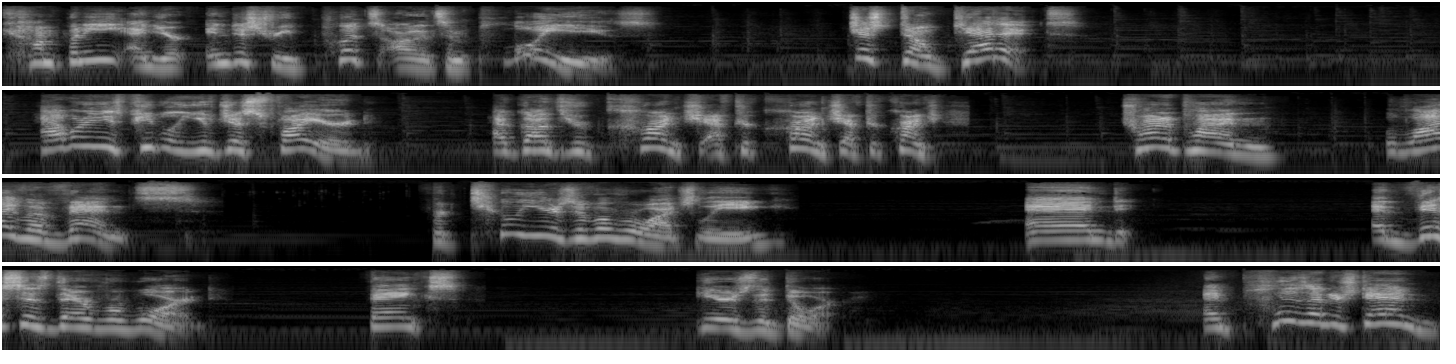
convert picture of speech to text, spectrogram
company and your industry puts on its employees. Just don't get it. How many of these people you've just fired have gone through crunch after crunch after crunch, trying to plan live events for two years of Overwatch League, and and this is their reward. Thanks. Here's the door. And please understand,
